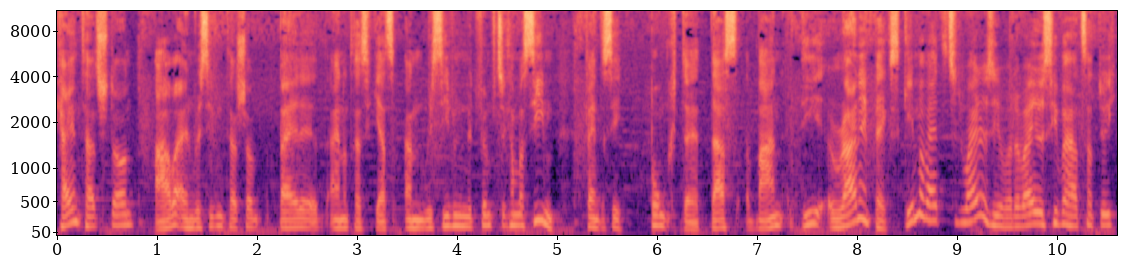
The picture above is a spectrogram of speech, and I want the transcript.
kein Touchdown, aber ein Receiving Touchdown, beide 31 Yards an Receiving mit 15,7 Fantasy Punkte. Das waren die Running Backs. Gehen wir weiter zu den Wide Receiver. Der Wide Receiver hat es natürlich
